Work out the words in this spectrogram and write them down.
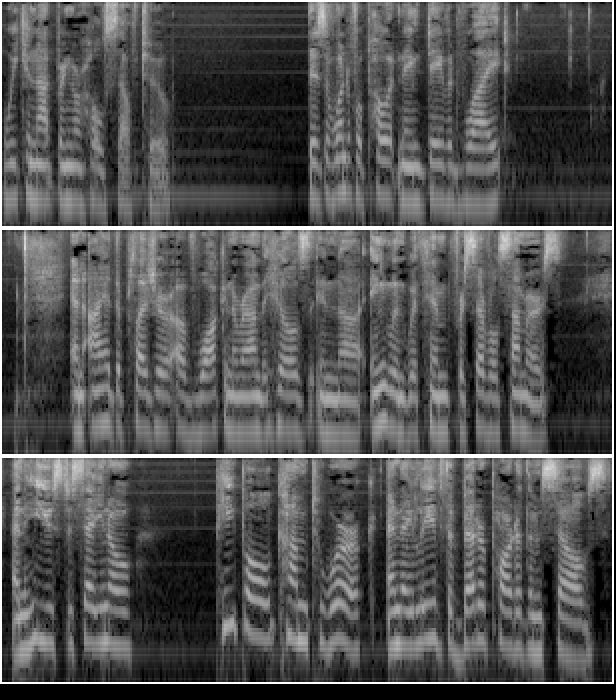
we cannot bring our whole self to. There's a wonderful poet named David Whyte, and I had the pleasure of walking around the hills in uh, England with him for several summers. And he used to say, you know, people come to work and they leave the better part of themselves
